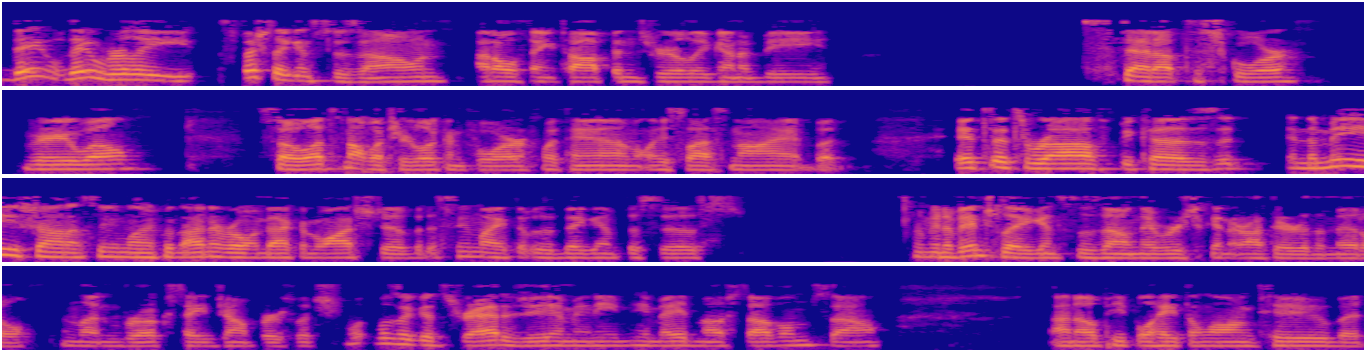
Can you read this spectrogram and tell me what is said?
they they really, especially against the zone, I don't think Toppin's really going to be set up to score very well. So that's not what you're looking for with him, at least last night. But it's it's rough because it, and to me, Sean, it seemed like I never went back and watched it, but it seemed like it was a big emphasis. I mean, eventually against the zone, they were just getting it right there to the middle and letting Brooks take jumpers, which was a good strategy. I mean, he he made most of them. So I know people hate the long two, but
